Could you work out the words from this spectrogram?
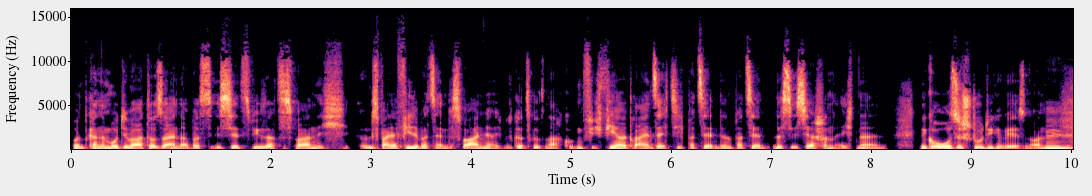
und kann ein Motivator sein. Aber es ist jetzt, wie gesagt, es waren nicht, und es waren ja viele Patienten, es waren ja, ich muss ganz kurz nachgucken, 463 Patientinnen und Patienten. Das ist ja schon echt eine, eine große Studie gewesen. Und mhm.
